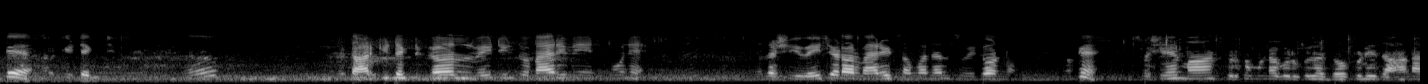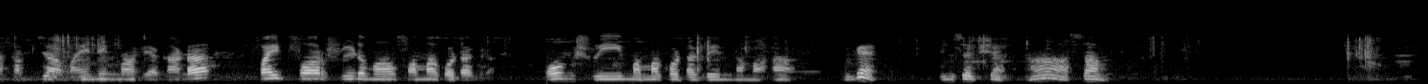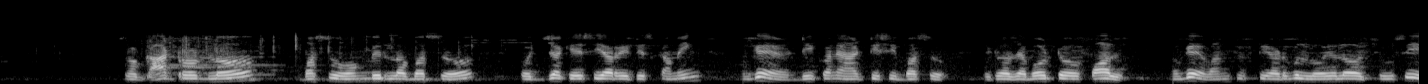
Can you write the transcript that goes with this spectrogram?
Okay, architect. Huh? That architect girl waiting to marry me in Pune. Whether she waited or married someone else, we don't know. Okay. So Sushir Man, Turkamunda Gurukula, Dopudi, Dahana, Kapja, Mining Mafia Kanda, fight for freedom of Amma Kotagra. Om Shri మమ్మ green నమ. Okay? Inception. Assam. So ghat రోడ్లో bus Om Birla bus కొజ్జ KCR it is coming. Okay? డీకొనే RTC bus. It was about to fall okay? One fifty అడుగుల లోయలో చూసి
